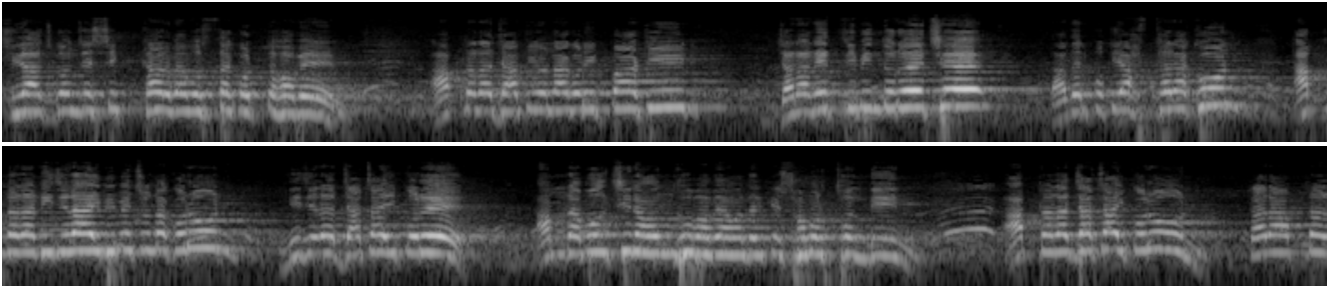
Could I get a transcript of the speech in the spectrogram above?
সিরাজগঞ্জে শিক্ষার ব্যবস্থা করতে হবে। আপনারা জাতীয় নাগরিক পার্টির যারা নেতৃবৃন্দ রয়েছে, তাদের প্রতি আস্থা রাখুন, আপনারা নিজেরাই বিবেচনা করুন, নিজেরা যাচাই করে, আমরা বলছি না অন্ধভাবে আমাদেরকে সমর্থন দিন। আপনারা যাচাই করুন তারা আপনার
